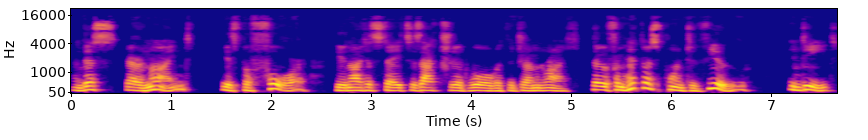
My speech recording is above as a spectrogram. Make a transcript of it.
And this, bear in mind, is before the United States is actually at war with the German Reich. So, from Hitler's point of view, indeed,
